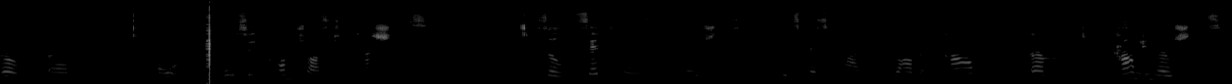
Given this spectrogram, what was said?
um, um, or also in contrast to passions. So sentiments, emotions would specify rather calm, um, calm emotions,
